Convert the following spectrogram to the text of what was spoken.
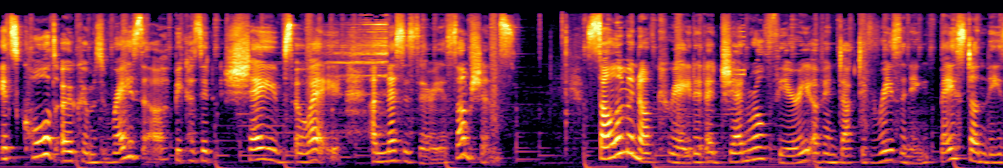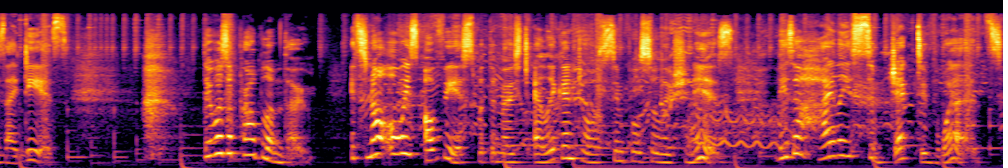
It's called Occam's razor because it shaves away unnecessary assumptions. Solomonoff created a general theory of inductive reasoning based on these ideas. There was a problem though. It's not always obvious what the most elegant or simple solution is. These are highly subjective words.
